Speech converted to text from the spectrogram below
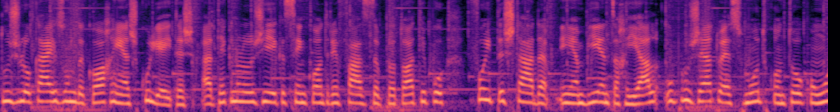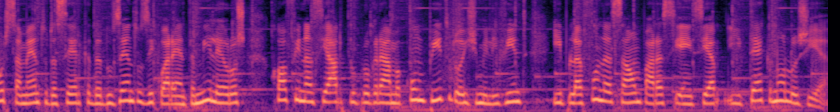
dos locais onde decorrem as colheitas. A tecnologia que se encontra em fase de protótipo foi testada em ambiente real. O projeto S-Mood contou com um orçamento de cerca de 240 mil euros, cofinanciado pelo programa Compete 2020 e pela Fundação para Ciência e Tecnologia.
